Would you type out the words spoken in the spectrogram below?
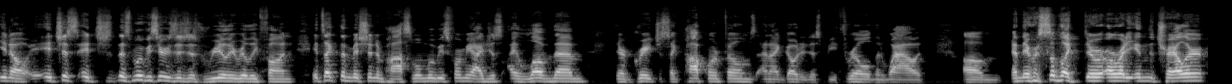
you know, it's just it's this movie series is just really really fun. It's like the Mission Impossible movies for me. I just I love them. They're great, just like popcorn films, and I go to just be thrilled and wowed. Um, and there was some like they were already in the trailer.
